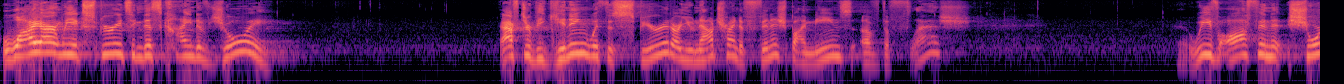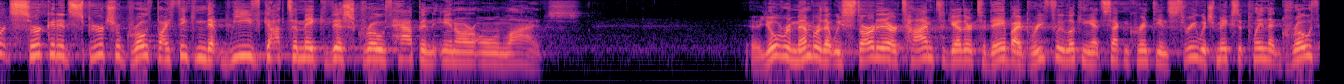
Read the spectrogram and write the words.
Why aren't we experiencing this kind of joy? After beginning with the Spirit, are you now trying to finish by means of the flesh? We've often short circuited spiritual growth by thinking that we've got to make this growth happen in our own lives. You'll remember that we started our time together today by briefly looking at 2 Corinthians 3, which makes it plain that growth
